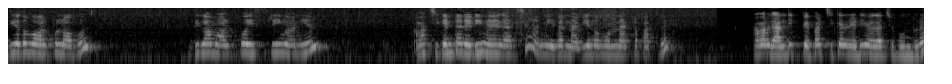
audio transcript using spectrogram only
দিয়ে দেবো অল্প লবণ, দিলাম অল্প স্প্রিং অনিয়ন আমার চিকেনটা রেডি হয়ে গেছে, আমি এবার নামিয়ে নেব অন্য একটা পাত্রে। আমার গার্লিক পেপার চিকেন রেডি হয়ে গেছে বন্ধুরা,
